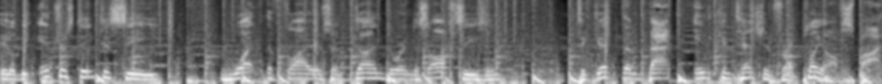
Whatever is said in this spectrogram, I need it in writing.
It'll be interesting to see what the Flyers have done during this offseason to get them back in contention for a playoff spot.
